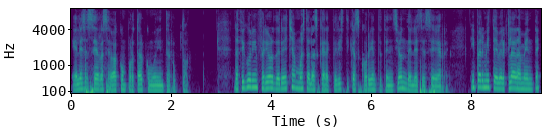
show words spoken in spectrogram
El SCR se va a comportar como un interruptor. La figura inferior derecha muestra las características corriente-tensión del SCR y permite ver claramente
